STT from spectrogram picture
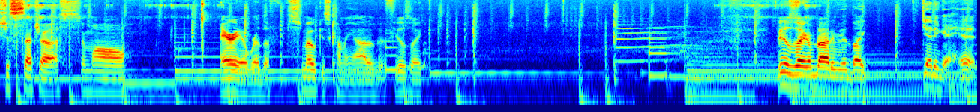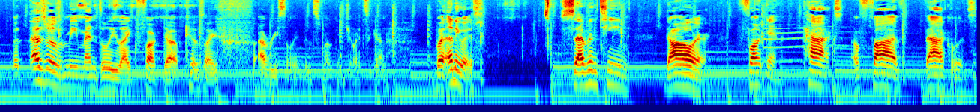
it's just such a small area where the smoke is coming out of. It feels like feels like I'm not even like getting a hit. But that's just me mentally like fucked up because like I've recently been smoking joints again. But anyways, seventeen dollar fucking packs of five backwoods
